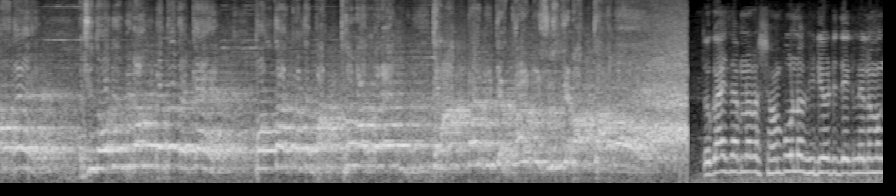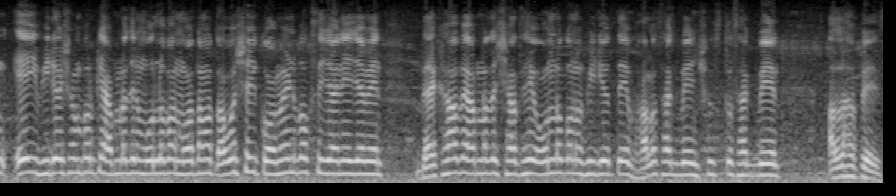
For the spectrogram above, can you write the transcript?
আছে যদি অবিলম্বে তাদেরকে পদত্যাগ করতে বাধ্য না করেন তাহলে আপনার বিরুদ্ধে কর্মসূচি বাধ্য হব তো গাইজ আপনারা সম্পূর্ণ ভিডিওটি দেখলেন এবং এই ভিডিও সম্পর্কে আপনাদের মূল্যবান মতামত অবশ্যই কমেন্ট বক্সে জানিয়ে যাবেন। দেখা হবে আপনাদের সাথে অন্য কোনো ভিডিওতে ভালো থাকবেন, সুস্থ থাকবেন। আল্লাহ হাফেজ।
